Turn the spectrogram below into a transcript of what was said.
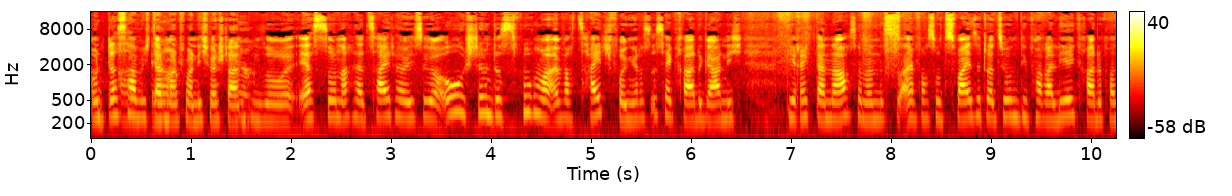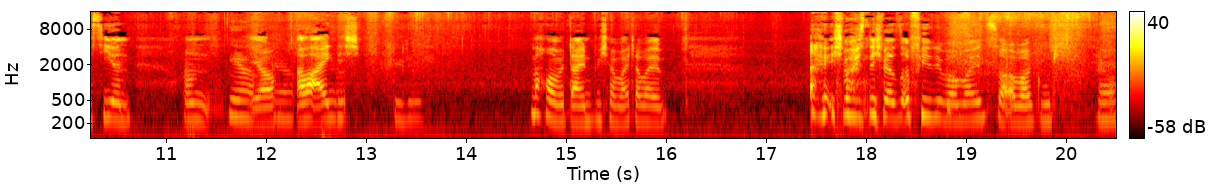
Und das Ah, habe ich dann ja. manchmal nicht verstanden. So erst so nach einer Zeit habe ich sogar, oh stimmt, das Buch war einfach Zeitsprünge. Das ist ja gerade gar nicht direkt danach, sondern es ist einfach so zwei Situationen, die parallel gerade passieren. Und, Ja, ja, ja. aber eigentlich mach mal mit deinen Büchern weiter, weil ich weiß nicht mehr so viel über meins, aber gut. Ja.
